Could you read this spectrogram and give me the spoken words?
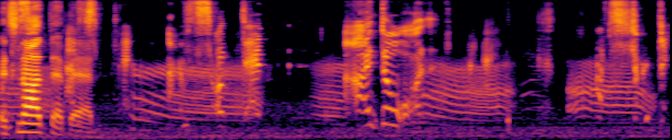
It's not that bad. I'm so dead. I don't want it. I'm so dead.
